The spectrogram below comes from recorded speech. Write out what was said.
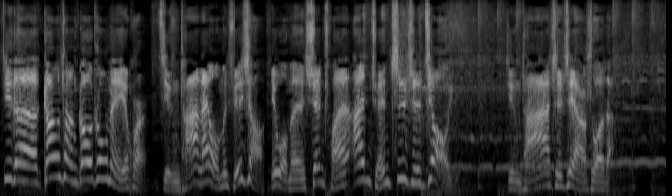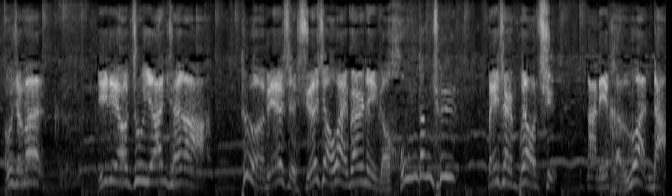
记得刚上高中那一会儿，警察来我们学校给我们宣传安全知识教育。警察是这样说的：“同学们，一定要注意安全啊！特别是学校外边那个红灯区，没事不要去，那里很乱的。”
